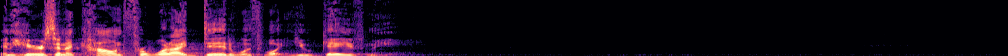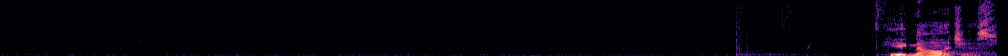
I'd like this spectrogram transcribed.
And here's an account for what I did with what you gave me. He acknowledges.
